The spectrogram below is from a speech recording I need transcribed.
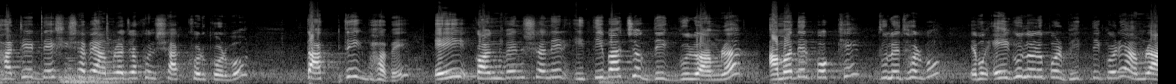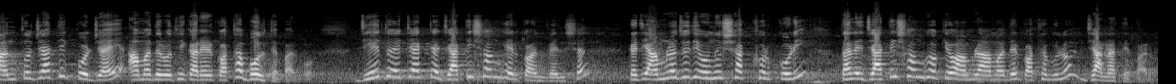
ভাটির দেশ হিসাবে আমরা যখন স্বাক্ষর করব, তাত্ত্বিকভাবে এই কনভেনশনের ইতিবাচক দিকগুলো আমরা আমাদের পক্ষে তুলে ধরব এবং এইগুলোর উপর ভিত্তি করে আমরা আন্তর্জাতিক পর্যায়ে আমাদের অধিকারের কথা বলতে পারব। যেহেতু এটা একটা জাতিসংঘের কনভেনশন কাজে আমরা যদি অনুস্বাক্ষর করি, তাহলে জাতিসংঘকেও আমরা আমাদের কথাগুলো জানাতে পারব।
